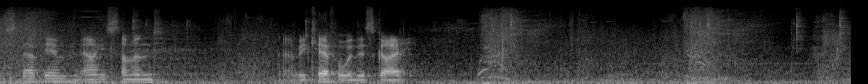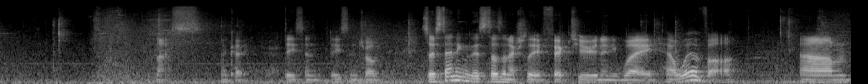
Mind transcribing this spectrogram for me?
Stab him, now he's summoned. Uh, be careful with this guy. Nice. Okay, decent, decent job. So standing in this doesn't actually affect you in any way. However, um,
